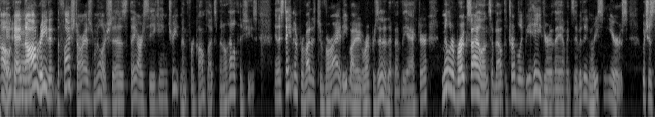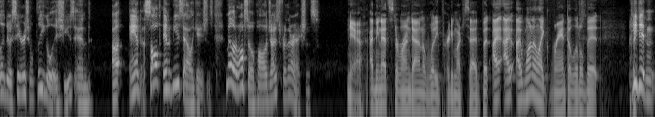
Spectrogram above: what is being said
Oh, okay. No, Um, I'll read it. The Flash star Ezra Miller says they are seeking treatment for complex mental health issues. In a statement provided to Variety by a representative of the actor, Miller broke silence about the troubling behavior they have exhibited in recent years, which has led to a series of legal issues and uh, and assault and abuse allegations. Miller also apologized for their actions. Yeah, I mean that's the rundown of what he pretty much said. But I I, I want to like rant a little bit he didn't.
